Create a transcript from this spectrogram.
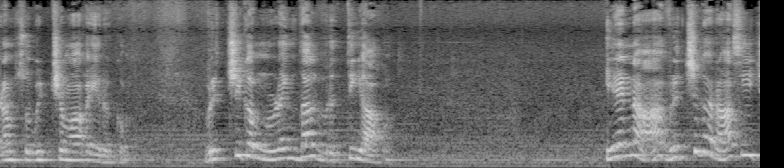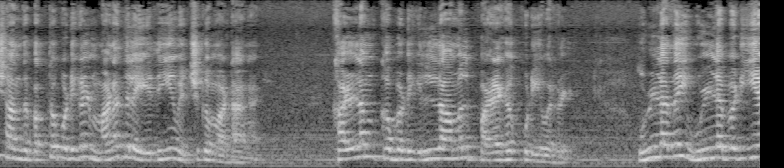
இடம் சுபிட்சமாக இருக்கும். விருச்சிகம் நுழைந்தால் விருத்தியாகும். ஏன்னா விருச்சிக ராசி சார்ந்த பக்த கொடிகள் மனதில் எதையும் வச்சுக்க மாட்டாங்க. கள்ளம் கபடு இல்லாமல் பழகக்கூடியவர்கள். உள்ளதை உள்ளபடியே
